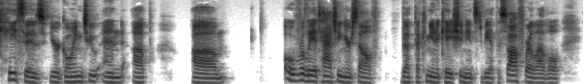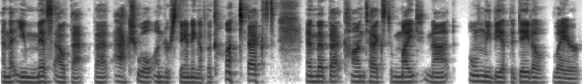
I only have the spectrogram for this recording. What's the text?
cases you're going to end up um, overly attaching yourself that the communication needs to be at the software level and that you miss out that that actual understanding of the context and that that context might not only be at the data layer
